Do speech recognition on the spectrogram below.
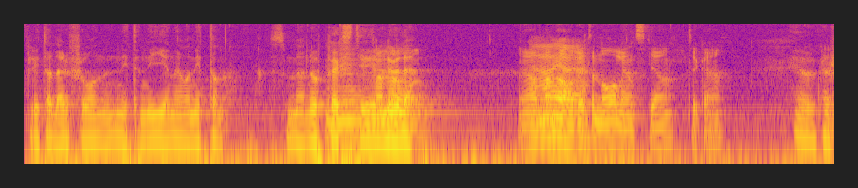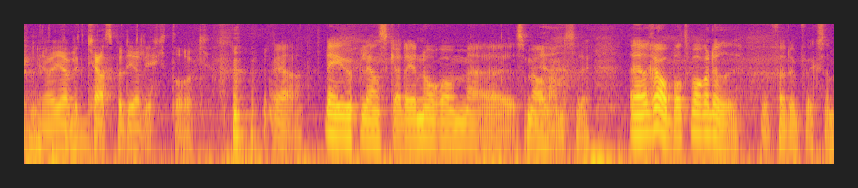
flyttade därifrån 99 när jag var 19. Men uppväxt Mm, i Luleå. har- Ja, Ah, man ja, har ja. lite norrländska tycker jag. Jo, kanske lite. Jag är jävligt kass på dialekter dock. Ja, det är uppländska. Det är norr om eh, Småland. Så det. Eh, Robert, var är du född och uppvuxen?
